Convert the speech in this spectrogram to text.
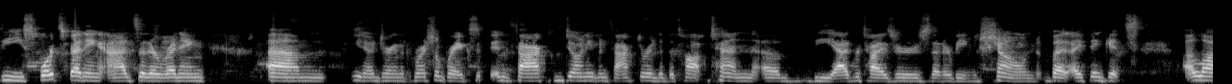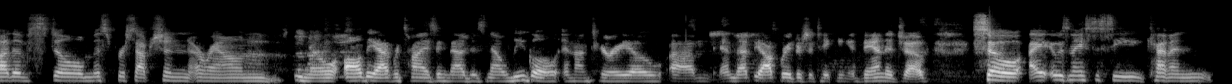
the sports betting ads that are running um, you know, during the commercial breaks, in fact, don't even factor into the top 10 of the advertisers that are being shown. But I think it's a lot of still misperception around, you know, all the advertising that is now legal in Ontario um, and that the operators are taking advantage of. So I, it was nice to see Kevin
